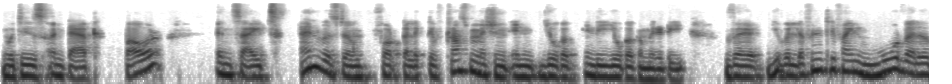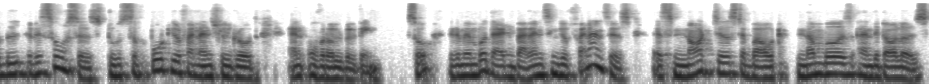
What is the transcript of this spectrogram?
which is Untapped Power, Insights, and Wisdom for Collective Transformation in yoga in the yoga community, where you will definitely find more valuable resources to support your financial growth and overall well-being. So remember that balancing your finances is not just about numbers and the dollars.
